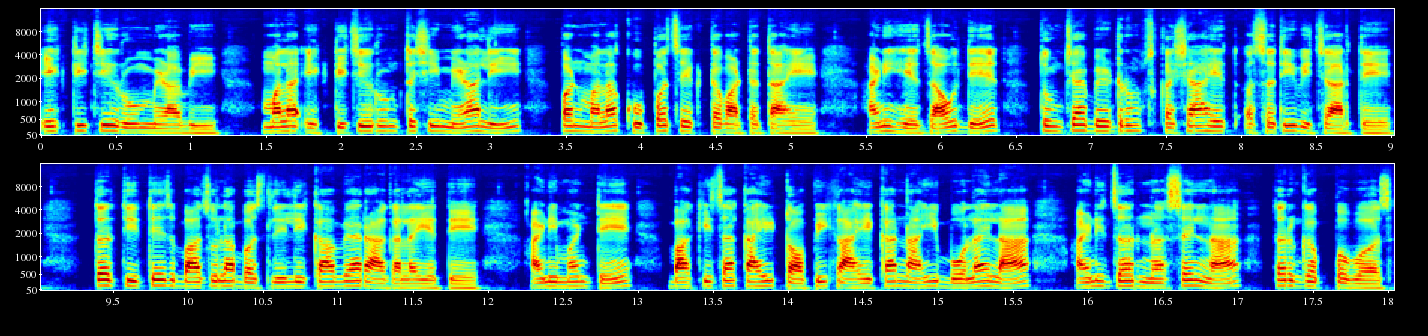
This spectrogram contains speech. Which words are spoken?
एकटीची रूम मिळावी. मला एकटीची रूम तशी मिळाली पण मला खूपच एकटं वाटत आहे. आणि हे जाऊ देत तुमच्या बेडरूम्स कशा आहेत असं ती विचारते. तर तिथेच बाजूला बसलेली काव्या रागाला येते आणि म्हणते बाकीचा काही टॉपिक आहे का नाही बोलायला? आणि जर नसेल ना तर गप्प बस.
